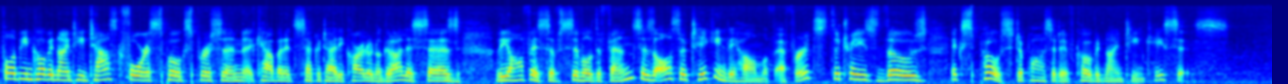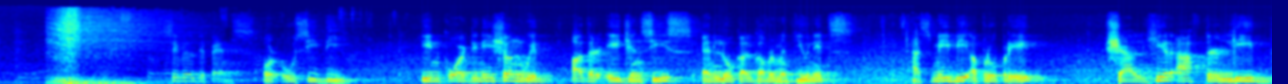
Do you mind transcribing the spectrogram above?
Philippine COVID 19 Task Force spokesperson Cabinet Secretary Carlo Nograles says the Office of Civil Defense is also taking the helm of efforts to trace those exposed to positive COVID 19 cases. Civil Defense, or OCD, in coordination with other agencies and local government units, as may be appropriate, shall hereafter lead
